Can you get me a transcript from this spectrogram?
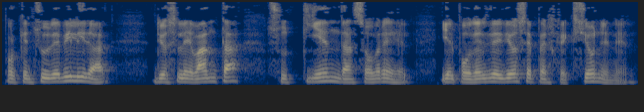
porque en su debilidad Dios levanta su tienda sobre él y el poder de Dios se perfecciona en él.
